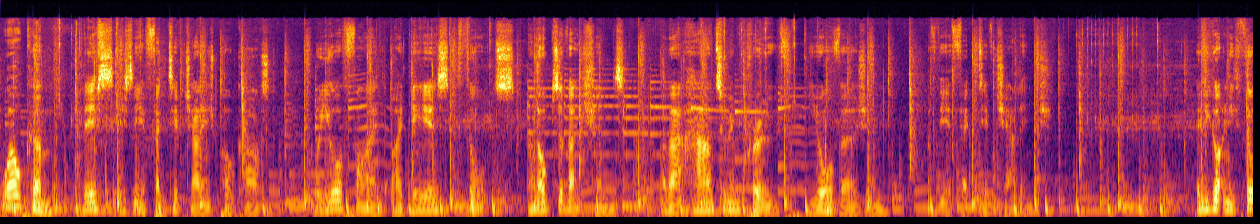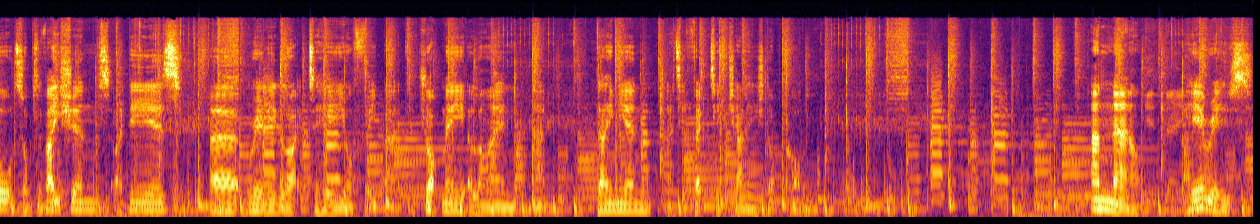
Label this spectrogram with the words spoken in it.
Welcome. This is the Effective Challenge podcast, where you'll find ideas, thoughts, and observations about how to improve your version of the Effective Challenge. If you've got any thoughts, observations, ideas, uh, really like to hear your feedback. Drop me a line at damian at effectivechallenge.com. And now, here is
